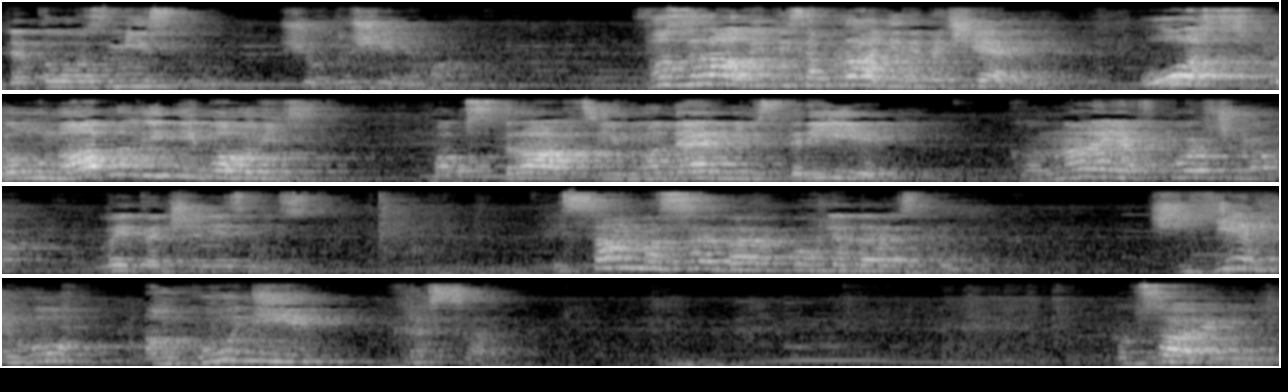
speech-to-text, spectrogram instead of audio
для того змісту, що в душі нема. Возрадуйтеся, прадіди печерні! Ось пролунав новітній благовіст. В абстракції, в модерній в Конає в корчмах витончений зміст. І сам на себе поглядає збоку. Чи є в його агонії краса? Кобзарю мій,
